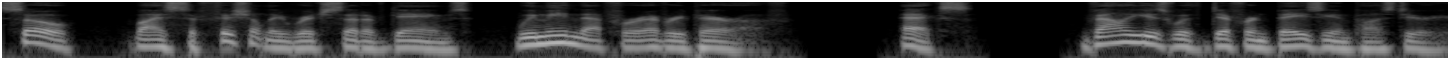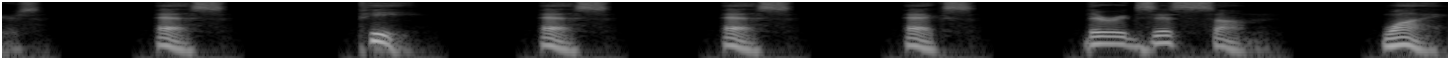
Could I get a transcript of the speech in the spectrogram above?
so, by sufficiently rich set of games, we mean that for every pair of x values with different Bayesian posteriors. S p s s x there exists some y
